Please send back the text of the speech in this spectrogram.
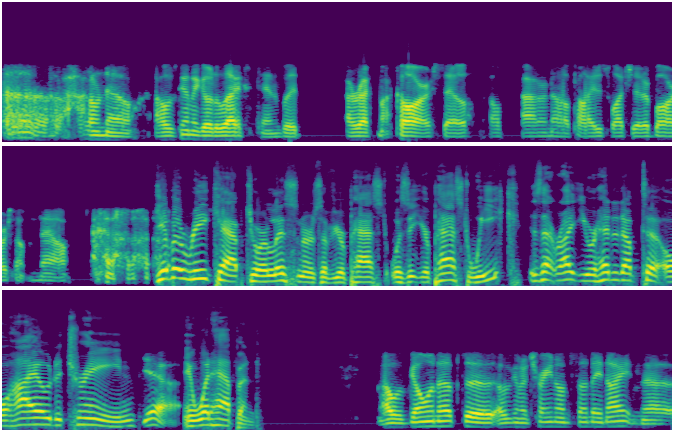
Uh, I don't know. I was gonna go to Lexington, but I wrecked my car, so I'll, I don't know. I'll probably just watch it at a bar or something now. Give a recap to our listeners of your past. Was it your past week? Is that right? You were headed up to Ohio to train, yeah, and what happened? I was going up to I was going to train on Sunday night and uh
